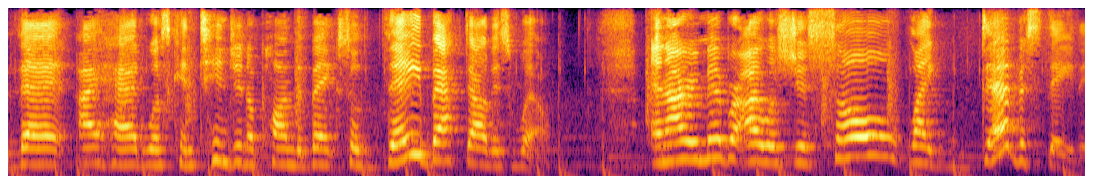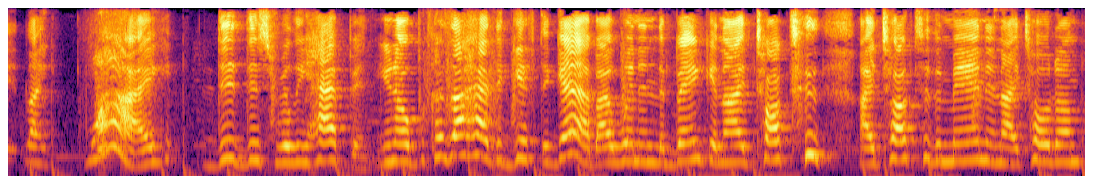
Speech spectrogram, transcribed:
that I had was contingent upon the bank. So they backed out as well. And I remember I was just so like devastated. Like, why did this really happen? You know, because I had the gift of gab. I went in the bank and I talked to I talked to the man and I told him,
